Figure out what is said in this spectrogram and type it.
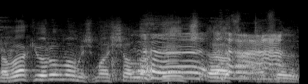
Ha bak yorulmamış maşallah genç. Evet, aferin.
